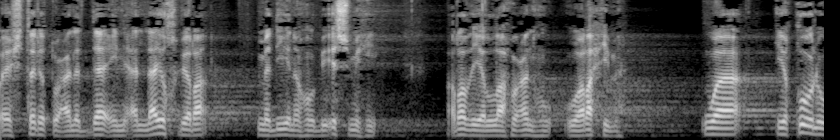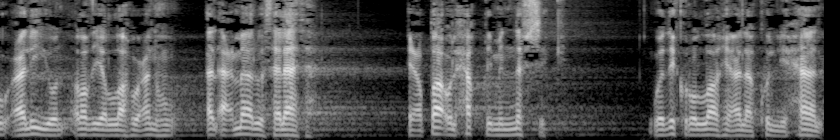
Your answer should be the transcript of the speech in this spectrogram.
ويشترط على الدائن أن لا يخبر مدينه باسمه رضي الله عنه ورحمه. ويقول علي رضي الله عنه الأعمال ثلاثة إعطاء الحق من نفسك وذكر الله على كل حال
